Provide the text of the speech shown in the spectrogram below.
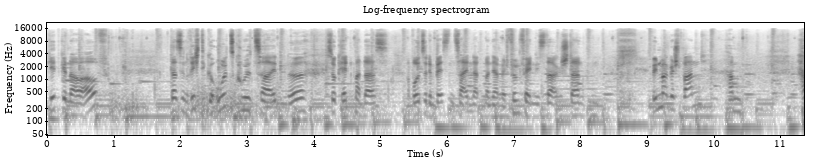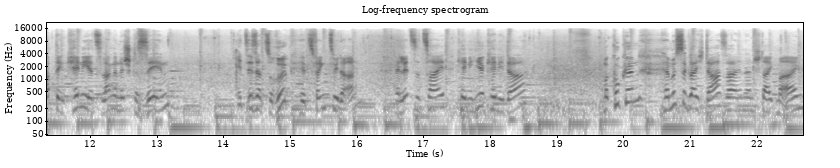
geht genau auf. Das sind richtige Oldschool-Zeiten, ne? so kennt man das. Obwohl zu den besten Zeiten hat man ja mit fünf Handys da gestanden. Bin mal gespannt, haben, hab den Kenny jetzt lange nicht gesehen. Jetzt ist er zurück, jetzt fängt es wieder an. In letzter Zeit, Kenny hier, Kenny da. Mal gucken, er müsste gleich da sein, dann steigt mal ein.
